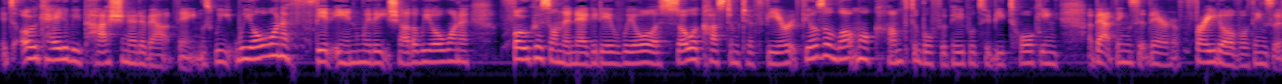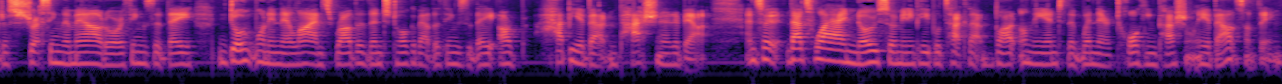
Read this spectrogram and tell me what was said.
It's okay to be passionate about things. We, we all want to fit in with each other. We all want to focus on the negative. We all are so accustomed to fear. It feels a lot more comfortable for people to be talking about things that they're afraid of or things that are stressing them them out or things that they don't want in their lives rather than to talk about the things that they are happy about and passionate about. And so that's why I know so many people tack that but on the end that when they're talking passionately about something.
